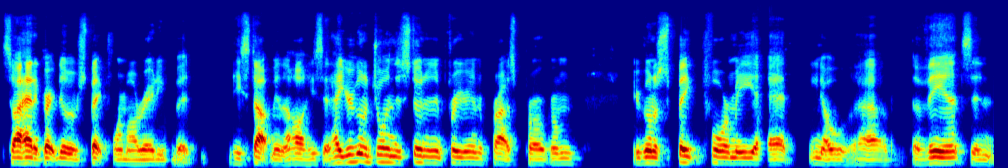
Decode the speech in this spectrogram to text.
so I had a great deal of respect for him already. But he stopped me in the hall. He said, "Hey, you're going to join the Student and Free Enterprise program. You're going to speak for me at you know uh, events and."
